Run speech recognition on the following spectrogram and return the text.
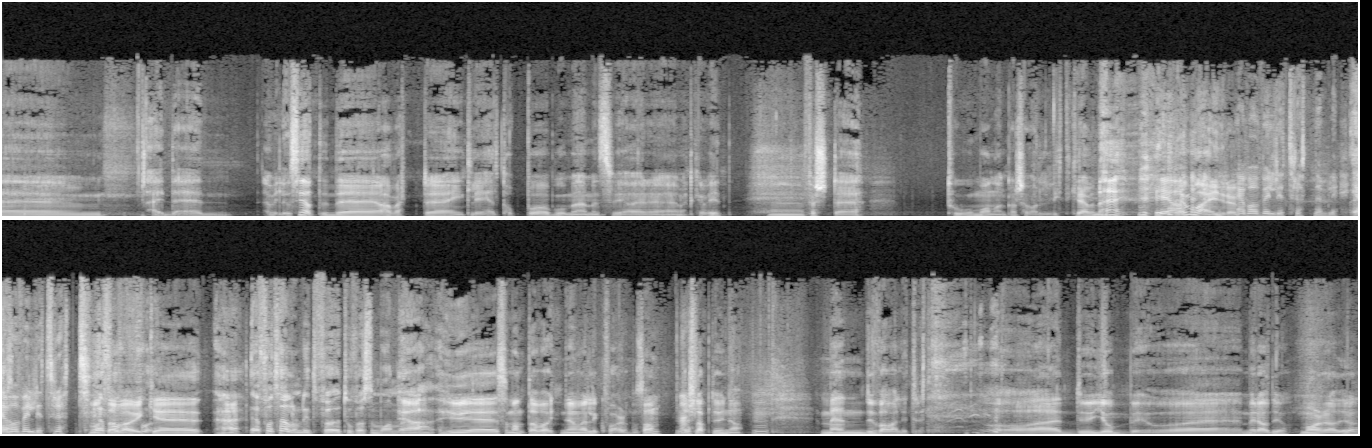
eh, Nei, det Jeg vil jo si at det har vært eh, egentlig helt topp å bo med deg mens vi har eh, vært gravid. Eh, første to månedene kanskje var litt krevende. Ja. Det må jeg innrømme. Jeg var veldig trøtt, nemlig. Jeg var veldig trøtt. Samantha var jo ikke Hæ? Jeg Fortell om de to første månedene. Ja, hun, eh, Samantha var ikke noe veldig kvalm og sånn. Det slapp du unna. Men du var veldig trøtt. Og eh, du jobber jo eh, med radio, morgenradio,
